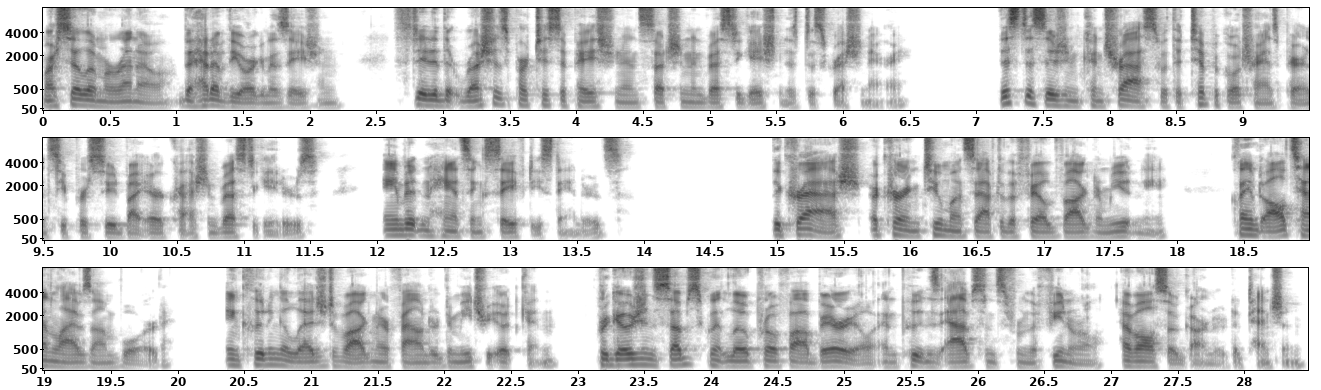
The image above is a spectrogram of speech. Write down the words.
Marcelo Moreno, the head of the organization, stated that Russia's participation in such an investigation is discretionary. This decision contrasts with the typical transparency pursued by air crash investigators, aimed at enhancing safety standards. The crash, occurring two months after the failed Wagner mutiny, claimed all 10 lives on board, including alleged Wagner founder Dmitry Utkin. Prigozhin's subsequent low profile burial and Putin's absence from the funeral have also garnered attention.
